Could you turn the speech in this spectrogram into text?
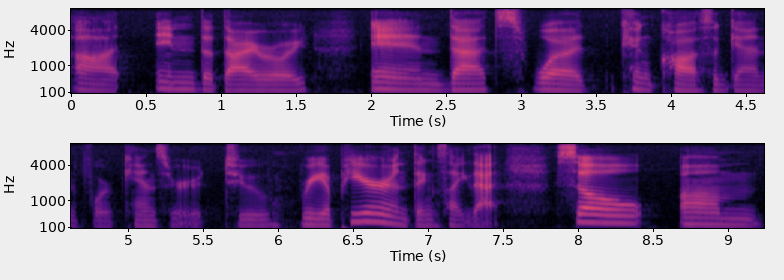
uh, in the thyroid, and that's what can cause again for cancer to reappear and things like that. So um,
